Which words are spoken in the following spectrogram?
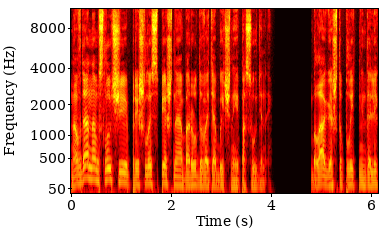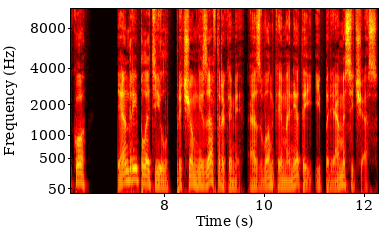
Но в данном случае пришлось спешно оборудовать обычные посудины. Благо, что плыть недалеко, и Андрей платил, причем не завтраками, а звонкой монетой и прямо сейчас.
